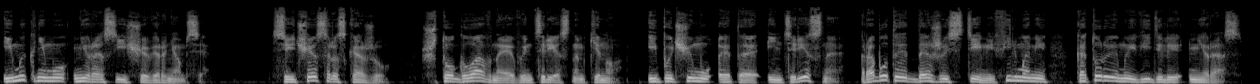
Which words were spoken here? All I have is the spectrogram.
И мы к нему не раз еще вернемся. Сейчас расскажу, что главное в интересном кино и почему это интересно работает даже с теми фильмами, которые мы видели не раз.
